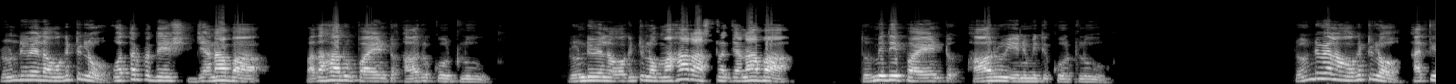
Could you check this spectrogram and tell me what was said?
రెండు వేల ఒకటిలో ఉత్తరప్రదేశ్ జనాభా పదహారు పాయింట్ ఆరు కోట్లు. రెండు వేల ఒకటిలో మహారాష్ట్ర జనాభా తొమ్మిది పాయింట్ ఆరు ఎనిమిది కోట్లు. రెండు వేల ఒకటిలో అతి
